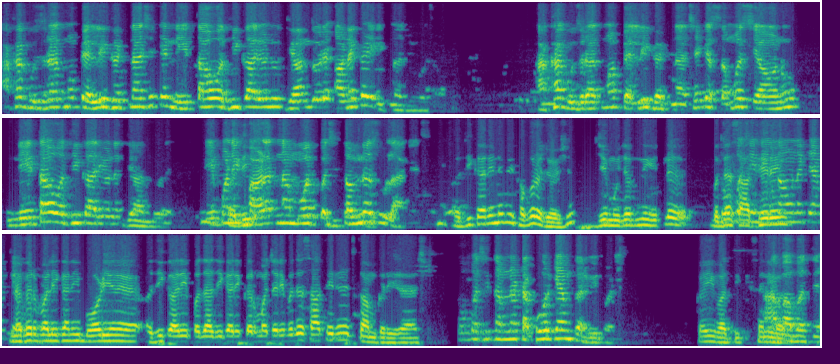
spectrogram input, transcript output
આખા ગુજરાતમાં પહેલી ઘટના છે કે નેતાઓ અધિકારીઓનું ધ્યાન દોરે અને કઈ રીતના જુઓ છો? આખા ગુજરાતમાં પહેલી ઘટના છે કે સમસ્યાઓનું નેતાઓ અધિકારીઓને ધ્યાન દોરે. એ પણ એક બાળકના મોત પછી. તમને શું લાગે છે? અધિકારીને બી ખબર જ હોય છે. જે મુજબની એટલે બધા સાથે રહી? નગરપાલિકાની બોડી અને અધિકારી પદાધિકારી કર્મચારી બધા સાથે રહીને જ કામ કરી રહ્યા છે. તો પછી તમને ટકોર કેમ કરવી પડે? કઈ વાત આ બાબતે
